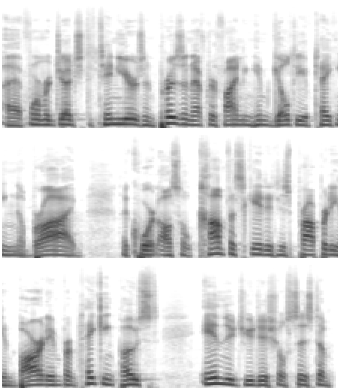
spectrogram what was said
a former judge to 10 years in prison after finding him guilty of taking a bribe. The court also confiscated his property and barred him from taking posts in the judicial system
